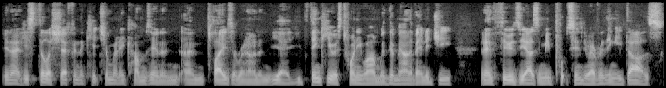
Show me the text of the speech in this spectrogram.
you know, he's still a chef in the kitchen when he comes in and, and plays around. And yeah, you'd think he was 21 with the amount of energy and enthusiasm he puts into everything he does.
